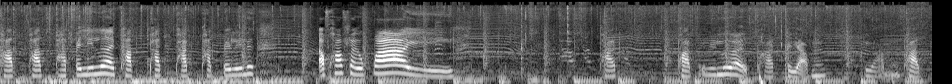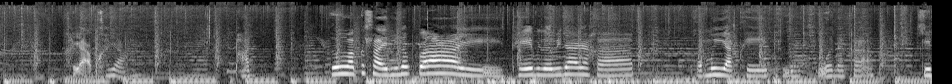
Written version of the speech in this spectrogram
ผัดผผัดผัดไปเรื่อยๆผัดผัดผัดผัดไปเรื่อยๆเอาข้าวใส่ลงไป ผัดผัดไปเรื่อยๆผัดขยำขยำผัดขยำขยำผัด แล้วเราก็ใส่นี่ลงไปเทไปเลยไม่ได้นะครับ ผมไม่อยากเทภูมิหัวนะคะคิด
